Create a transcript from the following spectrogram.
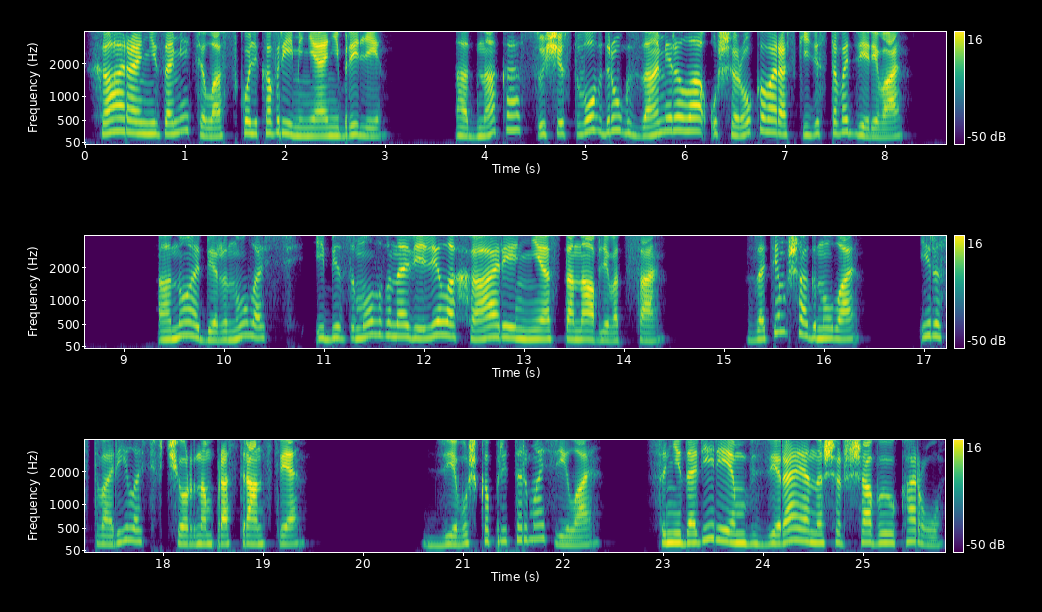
Хара не заметила, сколько времени они брели. Однако существо вдруг замерло у широкого раскидистого дерева. Оно обернулось и безмолвно велело Харе не останавливаться. Затем шагнула и растворилась в черном пространстве. Девушка притормозила с недоверием взирая на шершавую кору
